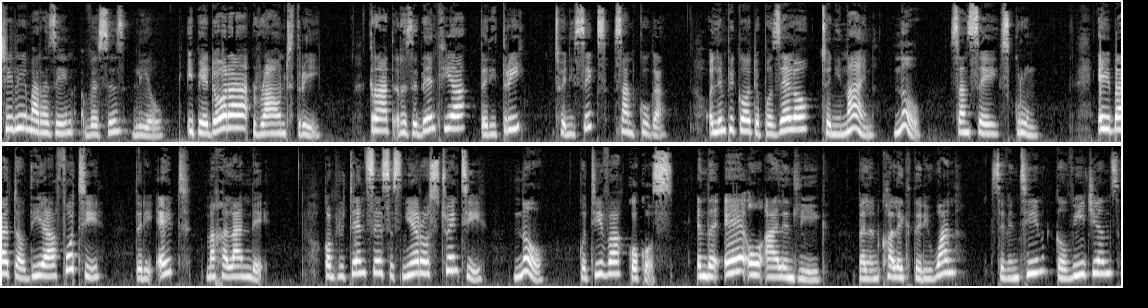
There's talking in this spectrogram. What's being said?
Chilly-Mazarin versus Lille. Iberdrola Round 3. Grad Residencia 33, 26 Sant Cugat. Olímpico de Pozuelo 29, 0 Sanse Scrum. Eibar Daldia 40, 38 Majadahonda. Complutense Cisneros 20, 0 Corteva Cocos. In the All Island League, Melancholic 31, 17 Galwegians,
